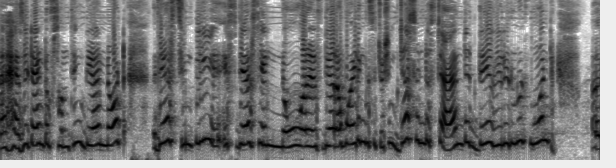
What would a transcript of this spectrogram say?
uh, hesitant of something they are not they are simply if they are saying no or if they are avoiding the situation just understand that they really do not want uh,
